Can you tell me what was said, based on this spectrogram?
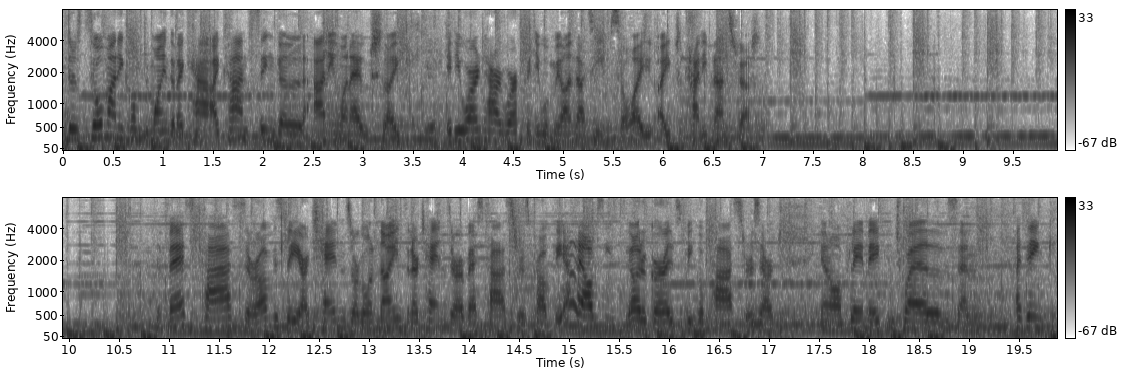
there's so many come to mind that I can't I can't single anyone out. Like if you weren't hard working, you wouldn't be on that team. So I, I can't even answer that. The best passer, obviously our tens are going nines and our tens are our best passers probably. Yeah, obviously the other girls would be good passers or you know playmaking twelves and I think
